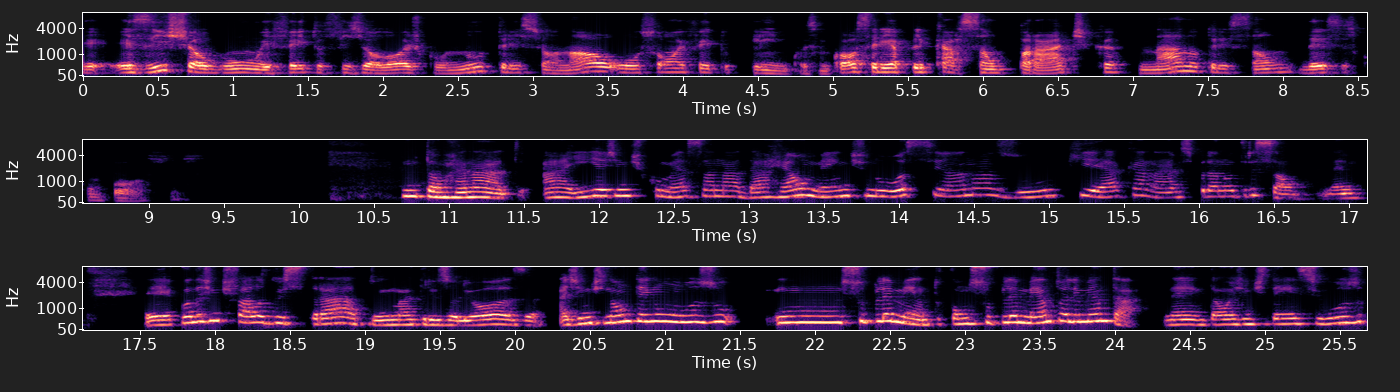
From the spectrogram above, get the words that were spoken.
existe algum efeito fisiológico nutricional ou só um efeito clínico? Assim, qual seria a aplicação prática na nutrição desses compostos? Então, Renato, aí a gente começa a nadar realmente no oceano azul, que é a cannabis para nutrição. Né? É, quando a gente fala do extrato em matriz oleosa, a gente não tem um uso em suplemento, como suplemento alimentar. Né? Então, a gente tem esse uso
